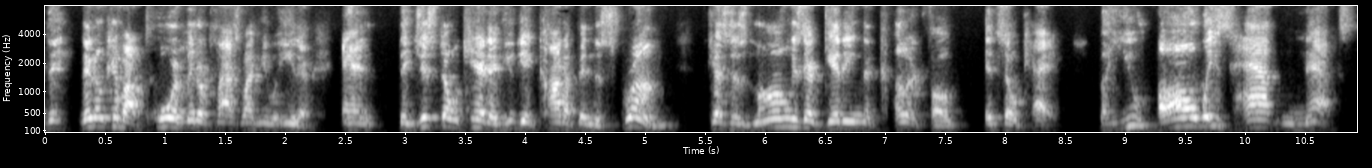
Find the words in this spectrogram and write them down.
they, they don't care about poor middle class white people either. And they just don't care that you get caught up in the scrum, because as long as they're getting the colored folk, it's okay. But you always have next.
